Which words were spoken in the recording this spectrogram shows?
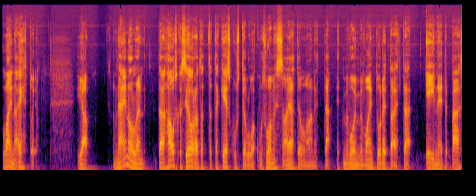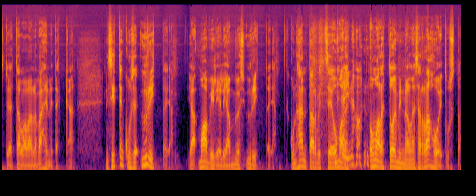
lainaehtoja. Ja näin ollen tämä on hauska seurata tätä keskustelua, kun Suomessa ajatellaan, että, että me voimme vain todeta, että ei näitä päästöjä tällä lailla vähennetäkään. Niin sitten kun se yrittäjä, ja maanviljelijä on myös yrittäjä, kun hän tarvitsee omalle, omalle toiminnallensa rahoitusta,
